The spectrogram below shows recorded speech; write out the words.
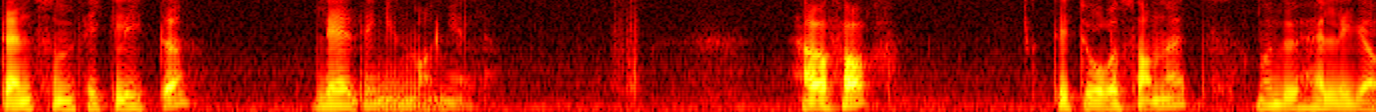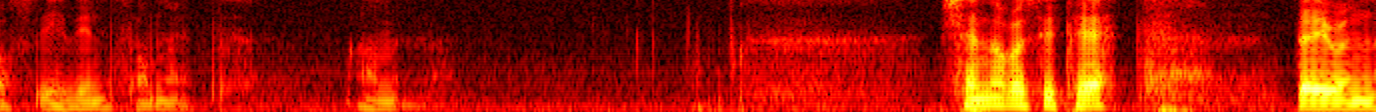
Den som fikk lite, led ingen mangel. Herre Far, ditt ord er sannhet. Må du hellige oss i din sannhet. Amen. Sjenerøsitet, er jo en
